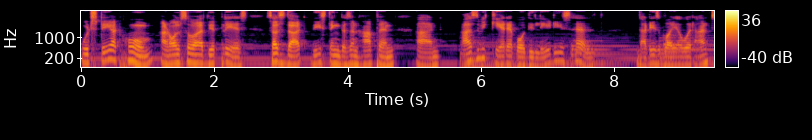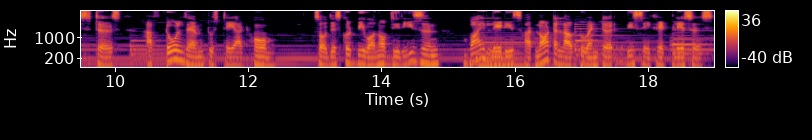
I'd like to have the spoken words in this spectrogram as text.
would stay at home and also at their place such that these things doesn't happen. And as we care about the ladies health that is why our ancestors have told them to stay at home so this could be one of the reason why ladies are not allowed to enter these sacred places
